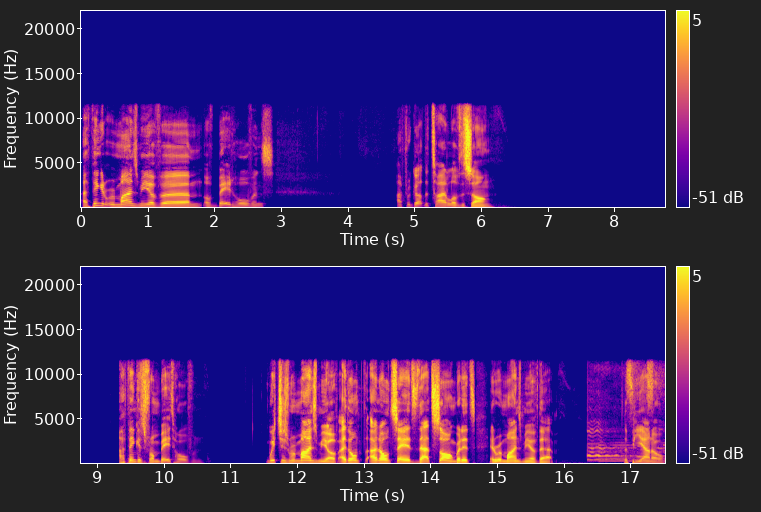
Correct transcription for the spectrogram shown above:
I think it reminds me of um, of Beethoven's I forgot the title of the song. I think it's from Beethoven. Which is reminds me of. I don't I don't say it's that song, but it's it reminds me of that. The piano.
